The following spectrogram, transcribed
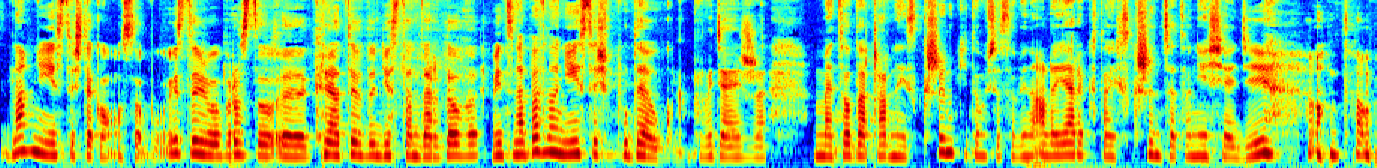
dla mnie jesteś taką osobą. Jesteś po prostu y, kreatywny, niestandardowy, więc na pewno nie jesteś w pudełku. Powiedziałeś, że metoda czarnej skrzynki, to myślę sobie, no ale Jarek w tej skrzynce to nie siedzi. On tam,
